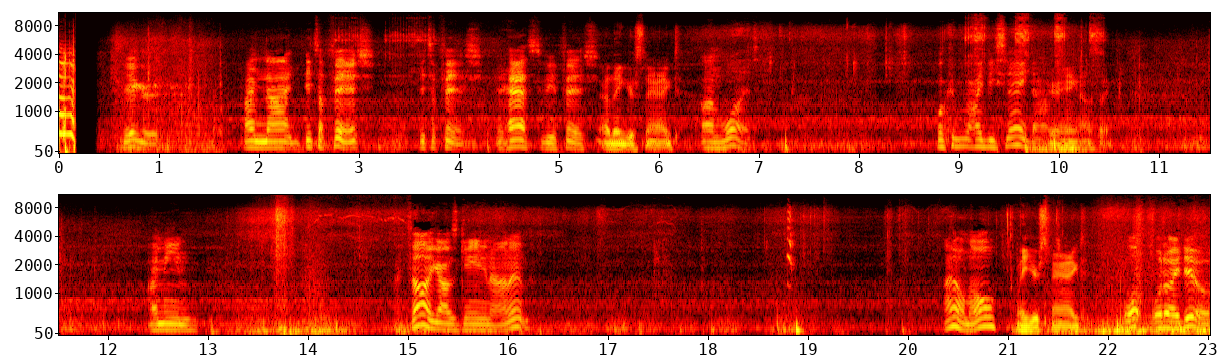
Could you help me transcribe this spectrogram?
Bigger. I'm not. It's a fish. It's a fish. It has to be a fish. I think you're snagged. On what? What could I be snagged on? Here, hang on a sec. I mean, I felt like I was gaining on it. I don't know. I think you're snagged. What What do I do?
